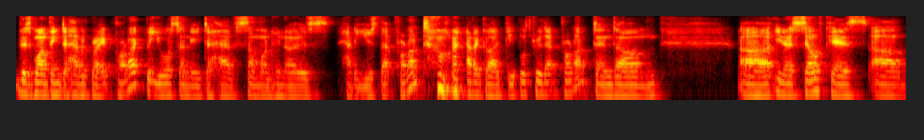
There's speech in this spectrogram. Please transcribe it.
there's one thing to have a great product, but you also need to have someone who knows how to use that product, how to guide people through that product, and um, uh, you know, self care's uh,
